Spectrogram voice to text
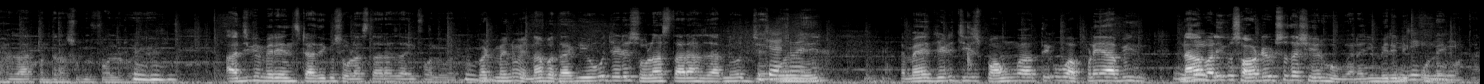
1000 1500 ਕੋਈ ਫਾਲੋਅਰ ਹੋਏਗਾ ਜੀ। ਅੱਜ ਵੀ ਮੇਰੇ ਇੰਸਟਾ ਤੇ ਕੋਈ 16 17000 ਹੀ ਫਾਲੋਅਰ ਹੈ। ਬਟ ਮੈਨੂੰ ਇੰਨਾ ਪਤਾ ਕਿ ਉਹ ਜਿਹੜੇ 16 17000 ਨੇ ਉਹ ਜੈਨੂਇਨ ਨੇ। ਮੈਂ ਜਿਹੜੀ ਚੀਜ਼ ਪਾਉਂਗਾ ਤੇ ਉਹ ਆਪਣੇ ਆਪ ਹੀ ਨਾ ਵਾਲੀ ਕੋ 100 150 ਦਾ ਸ਼ੇਅਰ ਹੋਊਗਾ ਨਾ ਜੀ ਮੇਰੇ ਲਈ ਉਨਾ ਹੀ ਬਹੁਤ। ਹੈ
